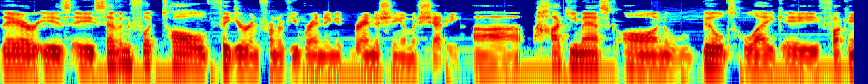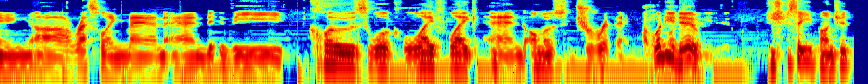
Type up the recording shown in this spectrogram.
there is a seven foot tall figure in front of you, branding, brandishing a machete. Uh, hockey mask on, built like a fucking uh, wrestling man, and the clothes look lifelike and almost dripping. I'm what do you punch. do? Did you say you punch it?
